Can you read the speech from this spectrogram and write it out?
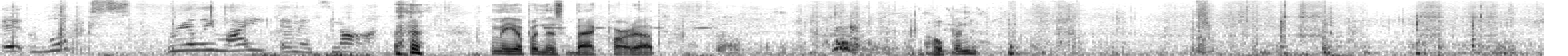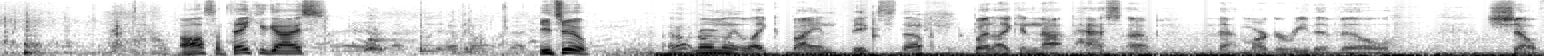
it looks really light and it's not. let me open this back part up. I'm hoping. Awesome. Thank you guys. You too. I don't normally like buying big stuff, but I cannot pass up that Margaritaville shelf.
